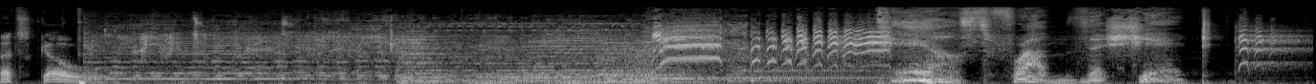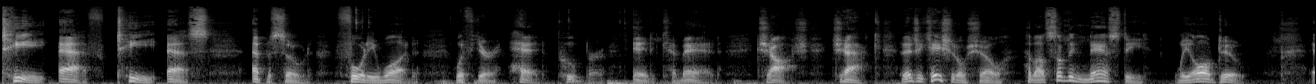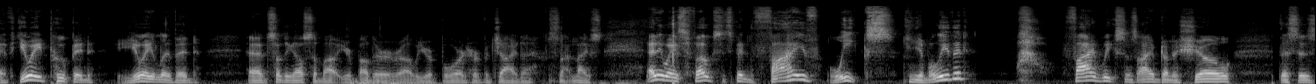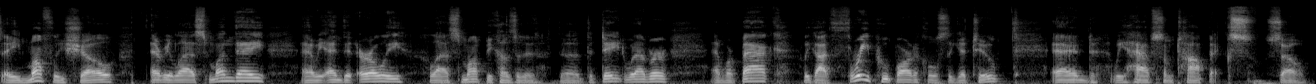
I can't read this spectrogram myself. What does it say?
Let's go. Tales from the shit. TFTS, episode 41, with your head pooper in command, Josh Jack, an educational show about something nasty we all do. If you ain't pooping, you ain't living. And something else about your mother uh, when you were born, her vagina. It's not nice. Anyways, folks, it's been five weeks. Can you believe it? Wow. Five weeks since I've done a show. This is a monthly show every last Monday, and we ended early last month because of the, the, the date, whatever. And we're back. We got three poop articles to get to, and we have some topics. So,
